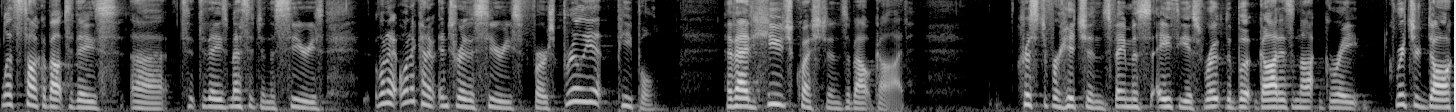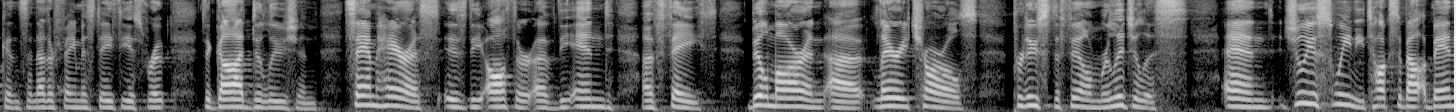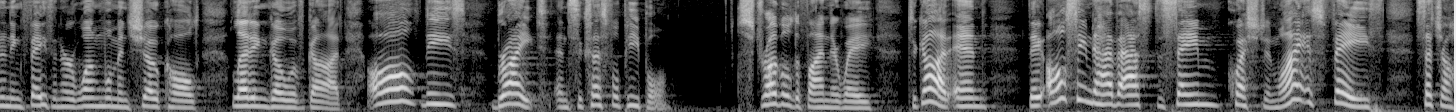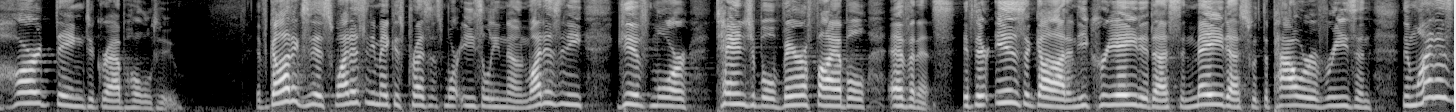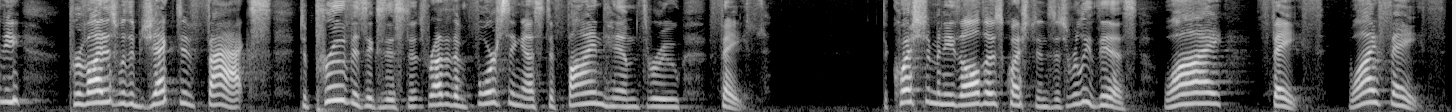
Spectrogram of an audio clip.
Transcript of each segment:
let's talk about today's, uh, t- today's message in the series. I want to kind of intro the series first. Brilliant people have had huge questions about God. Christopher Hitchens, famous atheist, wrote the book God is Not Great. Richard Dawkins, another famous atheist, wrote The God Delusion. Sam Harris is the author of The End of Faith. Bill Maher and uh, Larry Charles produced the film Religulous. And Julia Sweeney talks about abandoning faith in her one woman show called Letting Go of God. All these bright and successful people struggle to find their way to God. And they all seem to have asked the same question Why is faith such a hard thing to grab hold to? If God exists, why doesn't He make His presence more easily known? Why doesn't He give more tangible, verifiable evidence? If there is a God and He created us and made us with the power of reason, then why doesn't He provide us with objective facts to prove His existence rather than forcing us to find Him through faith? The question beneath all those questions is really this why faith? Why faith?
